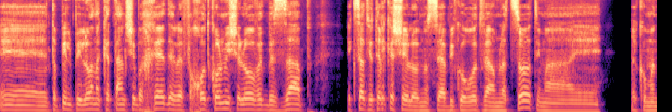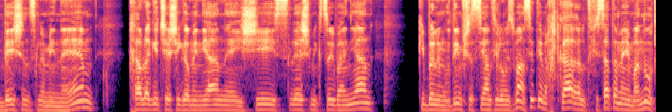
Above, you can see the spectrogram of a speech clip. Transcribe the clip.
אה, את הפלפילון הקטן שבחדר, לפחות כל מי שלא עובד בזאפ, אה, קצת יותר קשה לו עם נושא הביקורות וההמלצות, עם ה-recommendations למיניהם. חייב להגיד שיש לי גם עניין אה, אישי סלאש מקצועי בעניין, כי בלימודים שסיימתי לא מזמן, עשיתי מחקר על תפיסת המהימנות,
